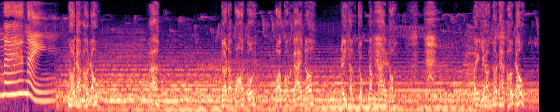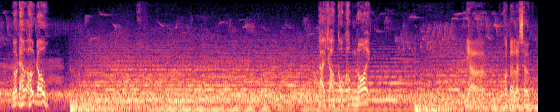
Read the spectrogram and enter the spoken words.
Má này. Nó đang ở đâu? Hả? Nó đã bỏ tôi Bỏ con gái nó Đi hơn chục năm nay rồi. Bây giờ nó đang ở đâu? Nó đang ở đâu? Tại sao cậu không nói? Dạ con tên là Sơn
